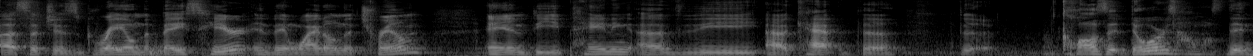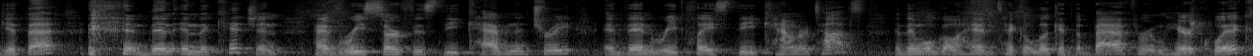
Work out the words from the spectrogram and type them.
uh, such as gray on the base here and then white on the trim. And the painting of the uh, cat, the, the closet doors, I almost didn't get that. and then in the kitchen, have resurfaced the cabinetry and then replaced the countertops. And then we'll go ahead and take a look at the bathroom here quick.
